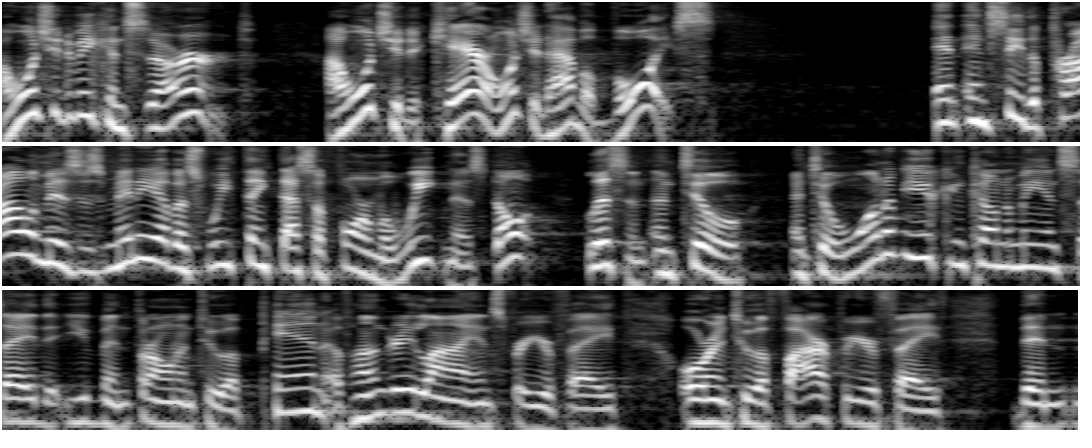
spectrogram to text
I want you to be concerned. I want you to care. I want you to have a voice. And, and see, the problem is, as many of us, we think that's a form of weakness. Don't listen until, until one of you can come to me and say that you've been thrown into a pen of hungry lions for your faith or into a fire for your faith, then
